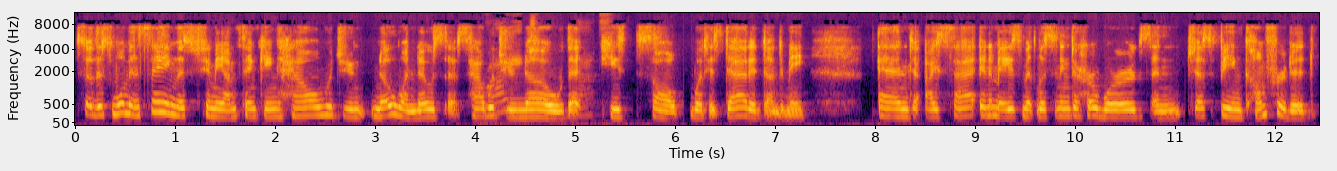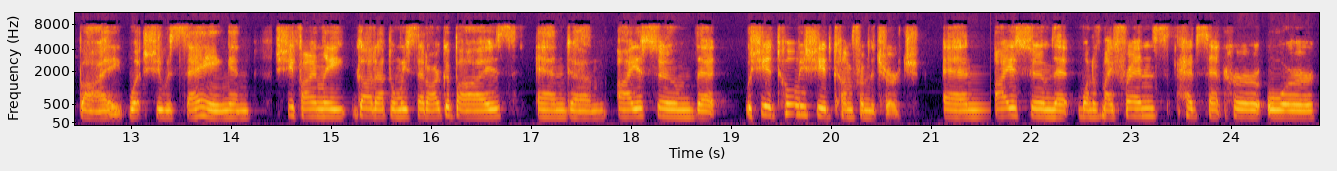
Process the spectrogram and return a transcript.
so this woman saying this to me, I'm thinking, how would you, no one knows this. How would you know that That's- he saw what his dad had done to me? And I sat in amazement listening to her words and just being comforted by what she was saying. And she finally got up and we said our goodbyes. And um, I assumed that well, she had told me she had come from the church. And I assumed that one of my friends had sent her, or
